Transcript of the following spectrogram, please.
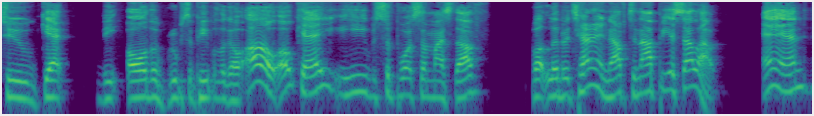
to get the all the groups of people to go, oh, okay, he supports some of my stuff, but libertarian enough to not be a sellout and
